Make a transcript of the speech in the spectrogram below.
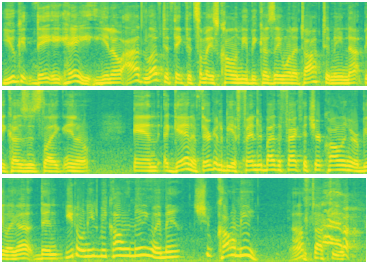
you could they hey, you know, I'd love to think that somebody's calling me because they want to talk to me, not because it's like you know. And again, if they're going to be offended by the fact that you're calling or be like, uh, then you don't need to be calling me anyway, man. Shoot, call me. I'll talk to you.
